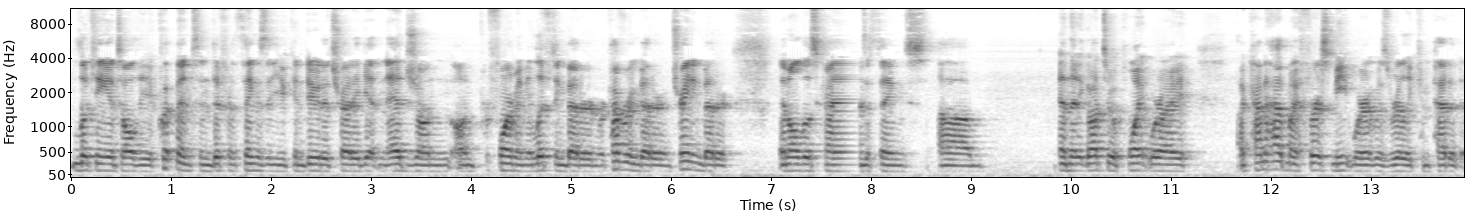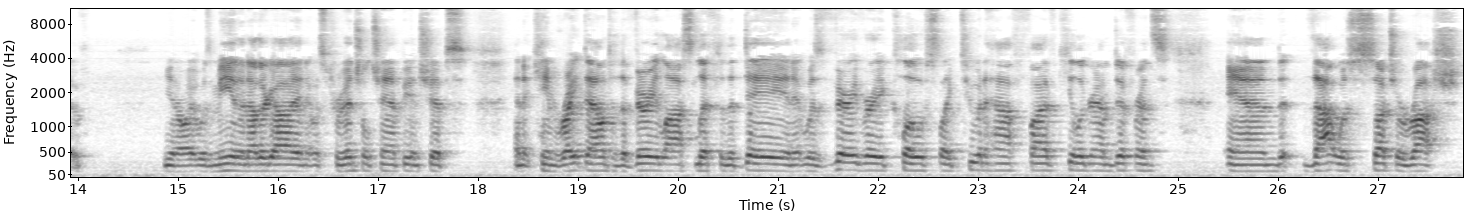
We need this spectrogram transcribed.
looking into all the equipment and different things that you can do to try to get an edge on on performing and lifting better and recovering better and training better and all those kinds of things. Um, and then it got to a point where I I kind of had my first meet where it was really competitive. You know, it was me and another guy, and it was provincial championships, and it came right down to the very last lift of the day, and it was very, very close, like two and a half, five kilogram difference, and that was such a rush.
